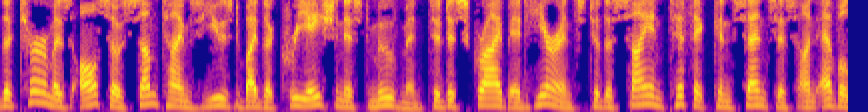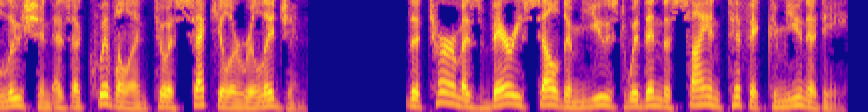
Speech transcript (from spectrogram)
The term is also sometimes used by the creationist movement to describe adherence to the scientific consensus on evolution as equivalent to a secular religion. The term is very seldom used within the scientific community,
